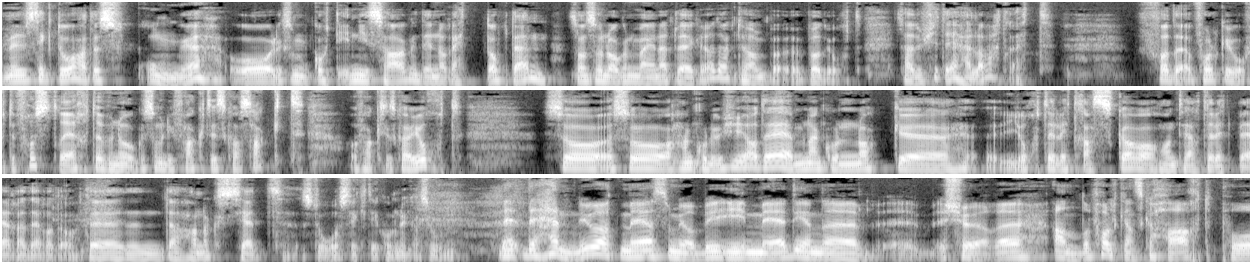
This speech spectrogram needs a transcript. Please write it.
men hvis jeg da hadde sprunget og liksom gått inn i saken din og rettet opp den, sånn som noen mener at VG-redaktøren burde gjort, så hadde jo ikke det heller vært rett. For det, Folk er jo ofte frustrert over noe som de faktisk har sagt og faktisk har gjort. Så, så, han kunne jo ikke gjøre det, men han kunne nok uh, gjort det litt raskere og håndtert det litt bedre der og da. Det, det har nok skjedd store svikt i kommunikasjonen. Det, det, hender jo at vi som jobber i mediene eh, kjører andre folk ganske hardt på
